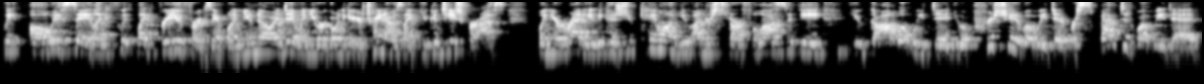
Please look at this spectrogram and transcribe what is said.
We always say, like, if we, like for you, for example, and you know, I did when you were going to get your training, I was like, you can teach for us when you're ready because you came on, you understood our philosophy, you got what we did, you appreciated what we did, respected what we did.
